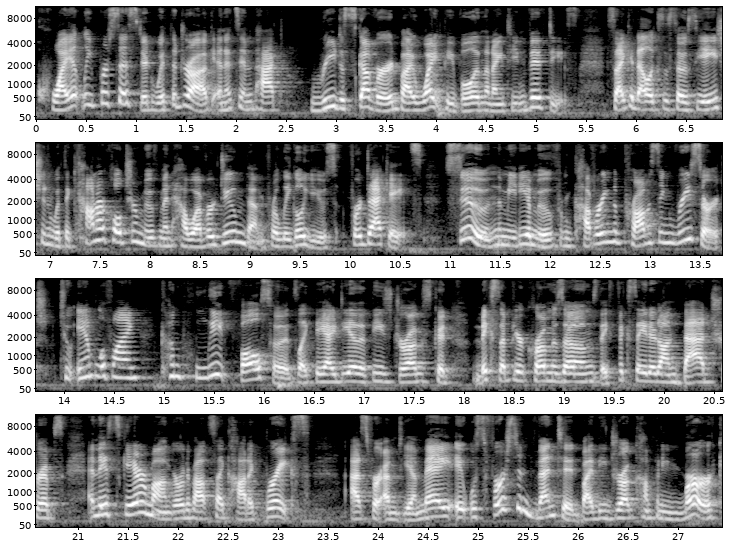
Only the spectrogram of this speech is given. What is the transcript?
quietly persisted with the drug and its impact rediscovered by white people in the 1950s. Psychedelics' association with the counterculture movement, however, doomed them for legal use for decades. Soon, the media moved from covering the promising research to amplifying complete falsehoods, like the idea that these drugs could mix up your chromosomes, they fixated on bad trips, and they scaremongered about psychotic breaks. As for MDMA, it was first invented by the drug company Merck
